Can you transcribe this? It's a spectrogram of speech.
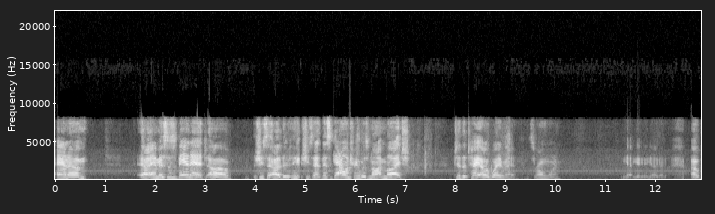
And um, uh, and Mrs. Bennet, uh, she said, uh, she said this gallantry was not much to the ta- Oh, wait a minute, it's the wrong one. Yeah, yeah, yeah, yeah, yeah. Oh,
